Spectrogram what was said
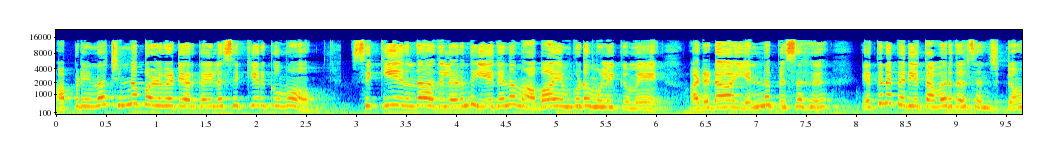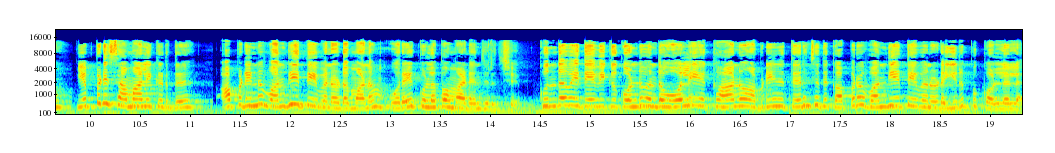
அப்படின்னா சின்ன பழுவேட்டையார் கையில சிக்கி இருக்குமோ சிக்கி இருந்தா அதுல இருந்து ஏதேனும் அபாயம் கூட முளைக்குமே. அடடா என்ன பிசகு? எத்தனை பெரிய தவறுதல் செஞ்சிட்டோம்? எப்படி சமாளிக்கிறது? அப்படின்னு வந்தியத்தேவனோட மனம் ஒரே குழப்பம் அடைஞ்சிருச்சு. குந்தவை தேவிக்கு கொண்டு வந்த ஓலையை காணும் அப்படின்னு தெரிஞ்சதுக்கு அப்புறம் வந்தியத்தேவனோட இருப்பு கொள்ளல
